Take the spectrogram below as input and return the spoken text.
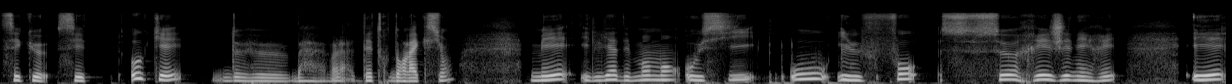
c'est que c'est ok de bah, d'être dans l'action, mais il y a des moments aussi où il faut se régénérer. Et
